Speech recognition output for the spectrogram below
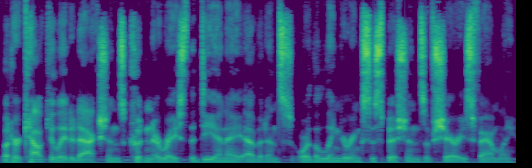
But her calculated actions couldn't erase the DNA evidence or the lingering suspicions of Sherri's family.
